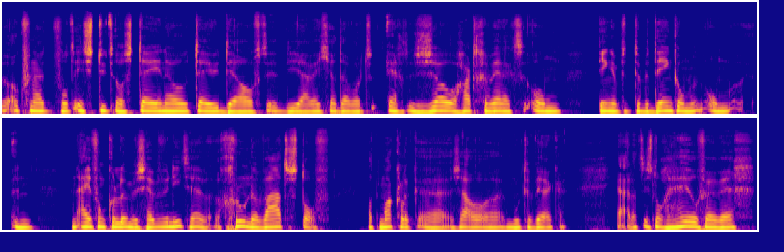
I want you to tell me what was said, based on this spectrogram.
ook vanuit bijvoorbeeld instituut als TNO, TU Delft, die, ja, weet je, daar wordt echt zo hard gewerkt om dingen te bedenken. Om, om een, een ei van Columbus hebben we niet. Hè, groene waterstof, wat makkelijk zou moeten werken. Ja, dat is nog heel ver weg.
